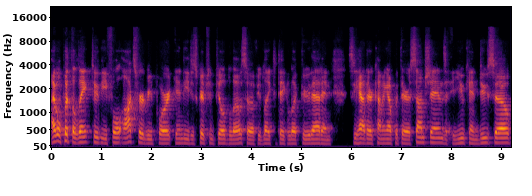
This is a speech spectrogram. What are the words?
I will put the link to the full Oxford report in the description field below. So if you'd like to take a look through that and see how they're coming up with their assumptions, you can do so.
